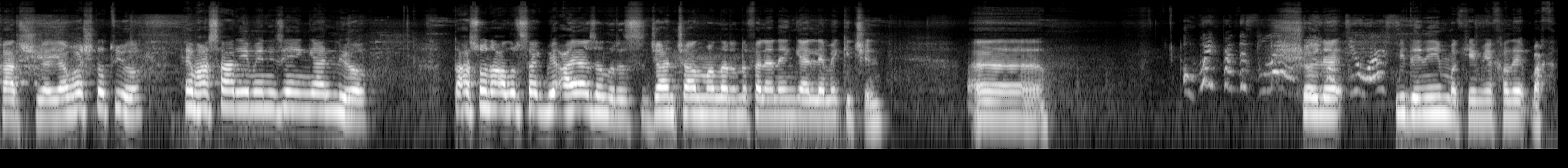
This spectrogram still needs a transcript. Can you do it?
karşıya yavaşlatıyor. Hem hasar yemenizi engelliyor. Daha sonra alırsak bir ayaz alırız. Can çalmalarını falan engellemek için. Ee, şöyle. Bir deneyeyim bakayım yakalayıp bak.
